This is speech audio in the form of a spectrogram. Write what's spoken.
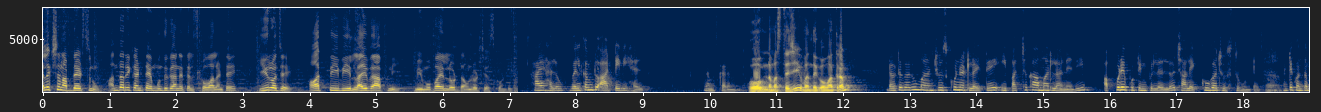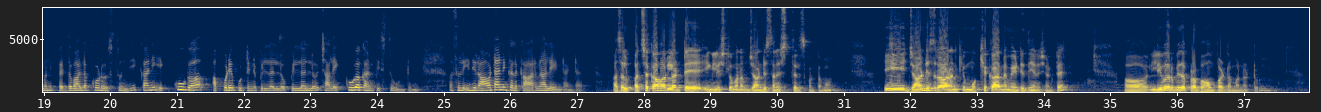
Election అప్డేట్స్ను అందరికంటే ముందుగానే తెలుసుకోవాలంటే ఈరోజే ఆర్టీవీ లైవ్ యాప్ని మీ మొబైల్లో డౌన్లోడ్ చేసుకోండి. Hi hello welcome to RTV health. నమస్కారం. ఓం నమస్తే జీ వందే గోమాత్రం. డాక్టర్ గారు మనం చూసుకున్నట్లయితే ఈ పచ్చకామర్లు అనేది అప్పుడే పుట్టిన పిల్లల్లో చాలా ఎక్కువగా చూస్తూ ఉంటాం అంటే కొంతమందికి పెద్దవాళ్ళకు కూడా వస్తుంది కానీ ఎక్కువగా అప్పుడే పుట్టిన పిల్లల్లో పిల్లల్లో చాలా ఎక్కువగా కనిపిస్తూ ఉంటుంది. అసలు ఇది రావడానికి గల కారణాలు ఏంటంటారు? అసలు పచ్చకామర్లు అంటే ఇంగ్లీష్లో మనం జాండీస్ అనేసి తెలుసుకుంటాము. ఈ జాండీస్ రావడానికి ముఖ్య కారణం ఏంటిది అనేసి అంటే లివర్ మీద ప్రభావం పడ్డం అన్నట్టు.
